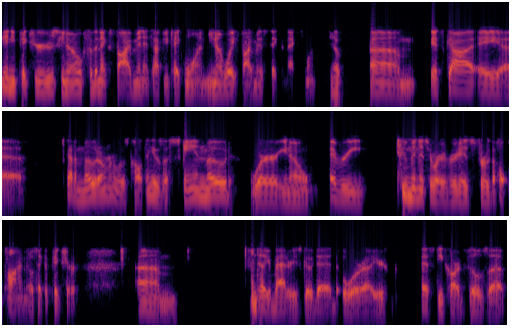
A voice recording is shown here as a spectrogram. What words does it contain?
any pictures, you know, for the next five minutes after you take one. You know, wait five minutes, take the next one. Yep. Um, it's got a uh, it's got a mode. I don't remember what it's called. I think it was a scan mode where you know every two minutes or whatever it is for the whole time it'll take a picture um, until your batteries go dead or uh, your SD card fills up.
